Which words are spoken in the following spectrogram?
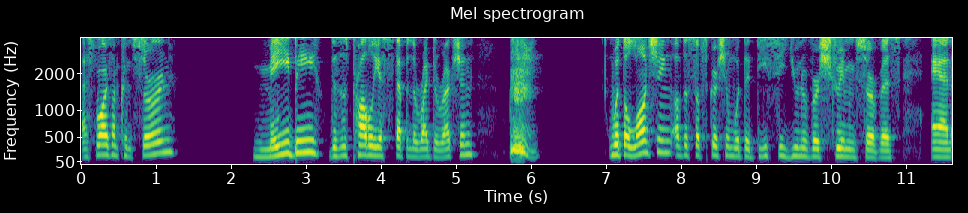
as far as I'm concerned, maybe this is probably a step in the right direction. with the launching of the subscription with the DC Universe streaming service and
